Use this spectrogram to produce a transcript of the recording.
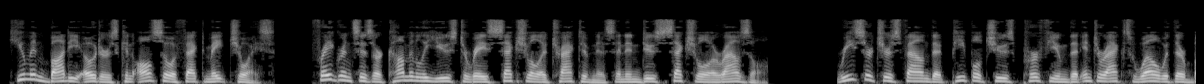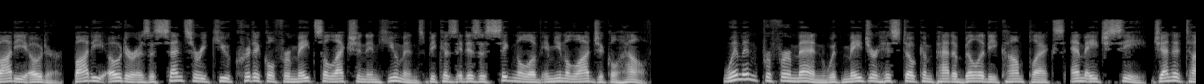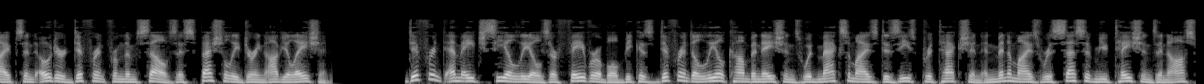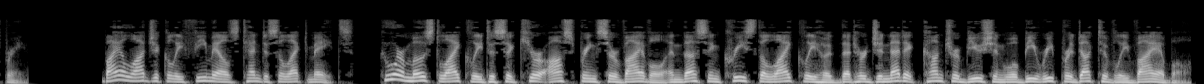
Human body odors can also affect mate choice. Fragrances are commonly used to raise sexual attractiveness and induce sexual arousal. Researchers found that people choose perfume that interacts well with their body odor. Body odor is a sensory cue critical for mate selection in humans because it is a signal of immunological health. Women prefer men with major histocompatibility complex (MHC) genotypes and odor different from themselves especially during ovulation. Different MHC alleles are favorable because different allele combinations would maximize disease protection and minimize recessive mutations in offspring. Biologically females tend to select mates who are most likely to secure offspring survival and thus increase the likelihood that her genetic contribution will be reproductively viable.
